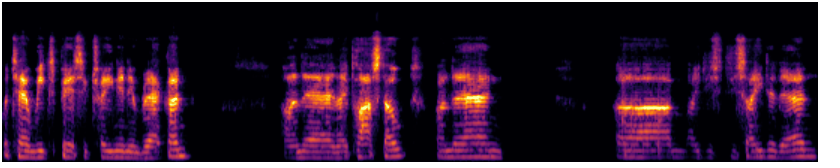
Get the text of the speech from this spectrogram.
for 10 weeks basic training in Brecon. And then I passed out, and then um, I just decided then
